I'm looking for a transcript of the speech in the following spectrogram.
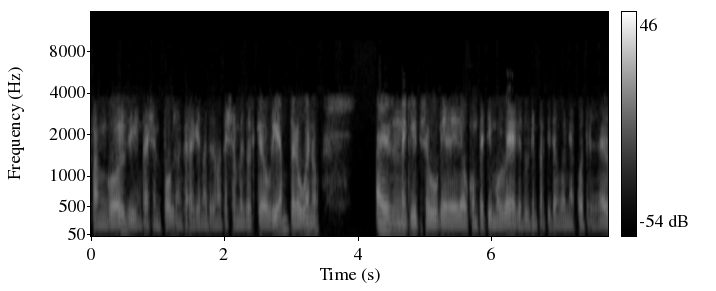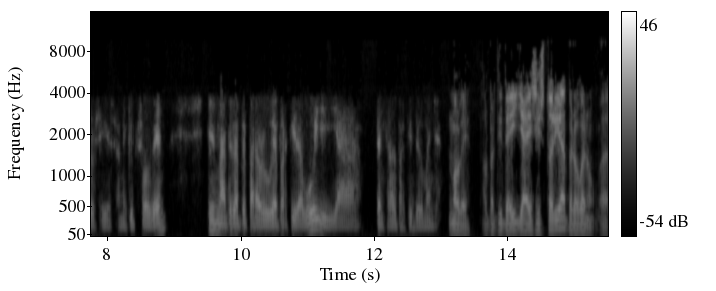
fan gols i encaixen pocs, encara que nosaltres hem encaixat més dels que hauríem, però bueno, és un equip segur que deu competir molt bé. Aquest últim partit han guanyat 4-0, o sigui, és un equip solvent. I nosaltres a preparar-ho bé a partir d'avui i ja pensar el partit de diumenge. Molt bé. El partit d'ahir ja és història, però bueno, eh,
